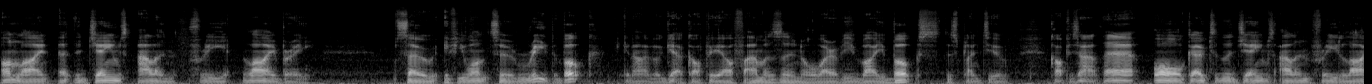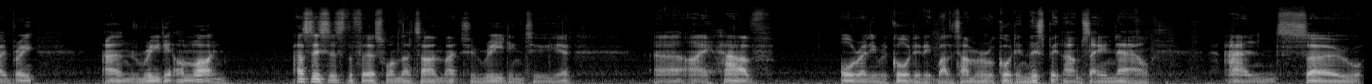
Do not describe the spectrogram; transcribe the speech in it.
online at the James Allen Free Library. So if you want to read the book, can either get a copy off Amazon or wherever you buy your books. There's plenty of copies out there, or go to the James Allen Free Library and read it online. As this is the first one that I'm actually reading to you, uh, I have already recorded it by the time I'm recording this bit that I'm saying now. And so,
